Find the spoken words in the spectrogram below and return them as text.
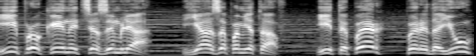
і прокинеться земля. Я запам'ятав. І тепер передаю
